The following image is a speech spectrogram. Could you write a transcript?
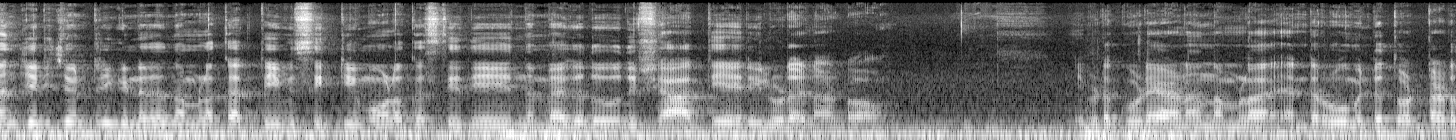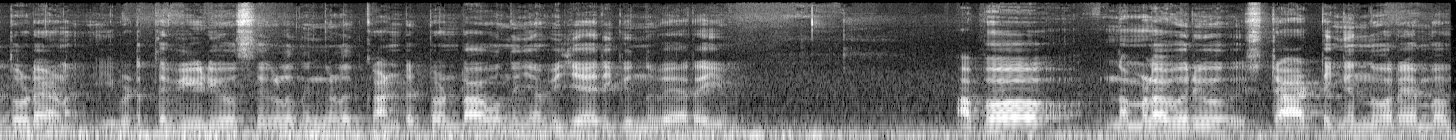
സഞ്ചരിച്ചുകൊണ്ടിരിക്കുന്നത് നമ്മളെ കത്തീവ് സിറ്റി മോളൊക്കെ സ്ഥിതി ചെയ്യുന്ന മെഗദൂത് ഷാത്തി ഏരിയയിലൂടെയാണ് കേട്ടോ. ഇവിടെ കൂടെയാണ് നമ്മൾ എന്റെ റൂമിന്റെ തൊട്ടടുത്തൂടെയാണ്. ഇവിടുത്തെ വീഡിയോസുകൾ നിങ്ങൾ കണ്ടിട്ടുണ്ടാവുമെന്ന് ഞാൻ വിചാരിക്കുന്നു വേറെയും. അപ്പോൾ നമ്മളെ ഒരു സ്റ്റാർട്ടിംഗ് എന്ന് പറയുമ്പോൾ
